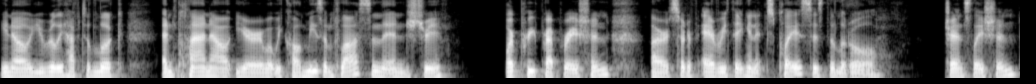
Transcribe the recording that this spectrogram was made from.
You know, you really have to look and plan out your what we call mise en place in the industry, or pre-preparation, or sort of everything in its place is the little translation,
